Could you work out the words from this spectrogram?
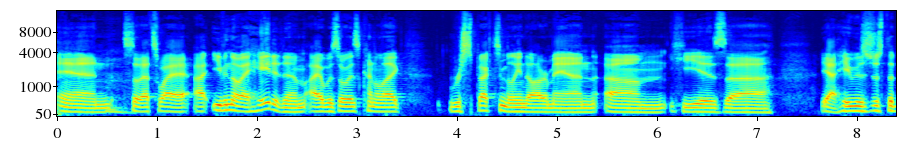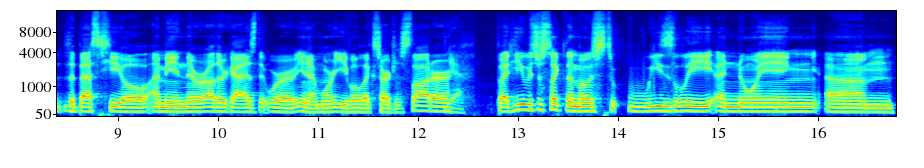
and so that's why I, I, even though I hated him I was always kind of like respect million dollar man um, he is uh, yeah, he was just the, the best heel. I mean, there were other guys that were, you know, more evil, like Sergeant Slaughter. Yeah. but he was just like the most Weasley, annoying, um,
